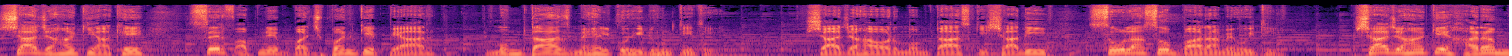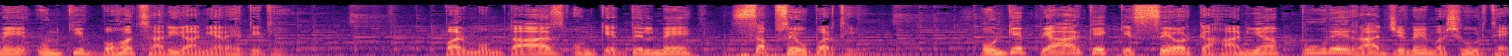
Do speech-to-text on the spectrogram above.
शाहजहां की आँखें सिर्फ़ अपने बचपन के प्यार, मुमताज़ महल को ही ढूंढती थी। शाहजहां और मुमताज़ की शादी 1612 में हुई थी। शाहजहां के हरम में उनकी बहुत सारी रानियाँ रहती थी। पर मुमताज़ उनके दिल में सबसे ऊपर थी। उनके प्यार के किस्से और कहानियाँ पूरे राज्य में मशहूर थे।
